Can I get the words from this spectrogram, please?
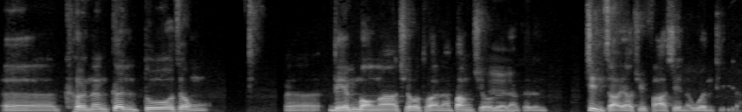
呃，可能更多这种。呃，联盟啊，球团啊，棒球人啊，可能尽早要去发现的问题了。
